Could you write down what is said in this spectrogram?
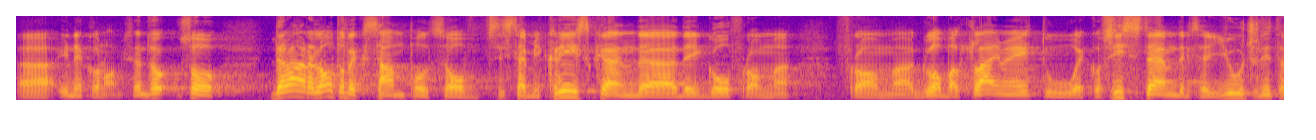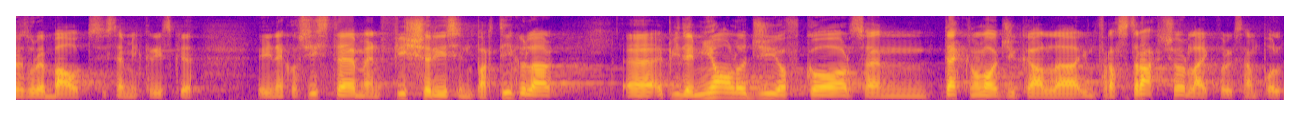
uh in economics. And so, so, there are a lot of examples of systemic risk, and uh, they go from, uh, from global climate to ecosystem. There is a huge literature about systemic risk in ecosystem and fisheries in particular. epidemiology, of course, and technological infrastructure, like, for example,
